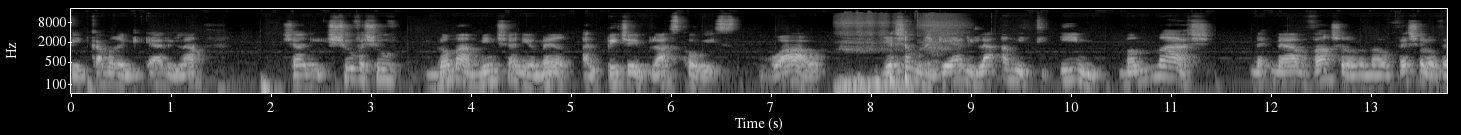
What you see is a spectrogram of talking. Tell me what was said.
ועם כמה רגעי עלילה, שאני שוב ושוב לא מאמין שאני אומר על בי.ג'יי בלסקוביס, וואו, יש שם רגעי עלילה אמיתיים, ממש, מהעבר שלו ומההווה שלו. ו...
